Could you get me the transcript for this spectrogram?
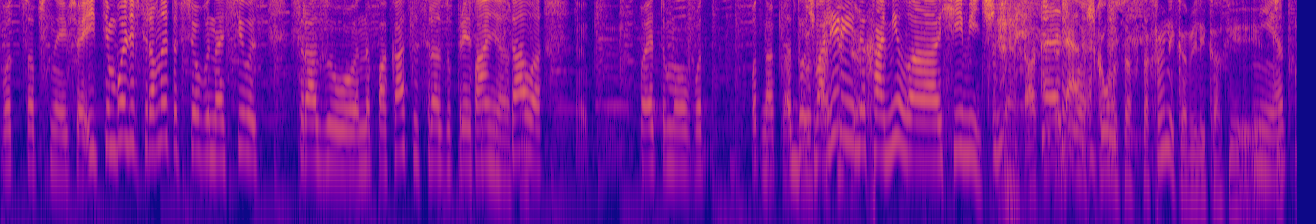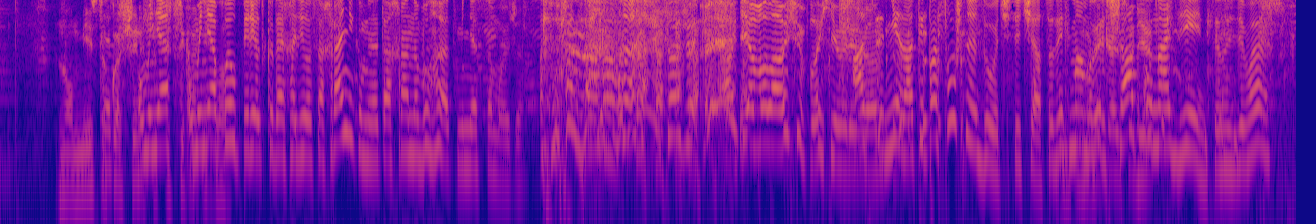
Вот, собственно, и все. И тем более, все равно это все выносилось сразу на показ, и сразу пресса Понятно. писала. Э, Поэтому вот, вот так вот. Дочь Ну, так Валерии ты- нахамила химички. а ты ходила в школу с, охранником или как? Нет. Но есть такое У ощущение, меня, что ты у меня был период, когда я ходила с охранником, но эта охрана была от меня самой же. Слушай, Я была очень плохим а ребенком. нет, а ты послушная дочь сейчас? Вот если мама говорит, шапку надень, ты надеваешь?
